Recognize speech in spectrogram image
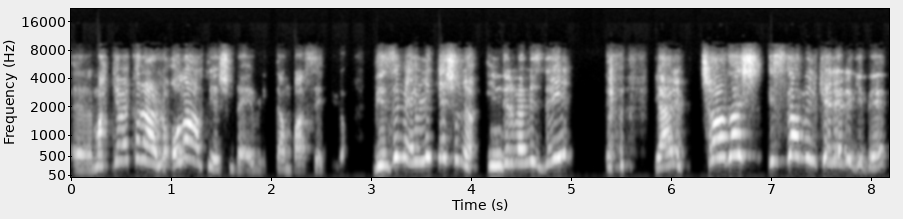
E, mahkeme kararlı 16 yaşında evlilikten bahsediyor. Bizim evlilik yaşını indirmemiz değil, yani çağdaş İslam ülkeleri gibi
